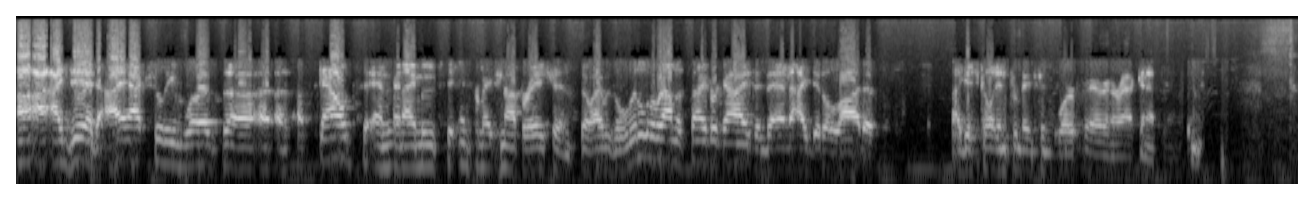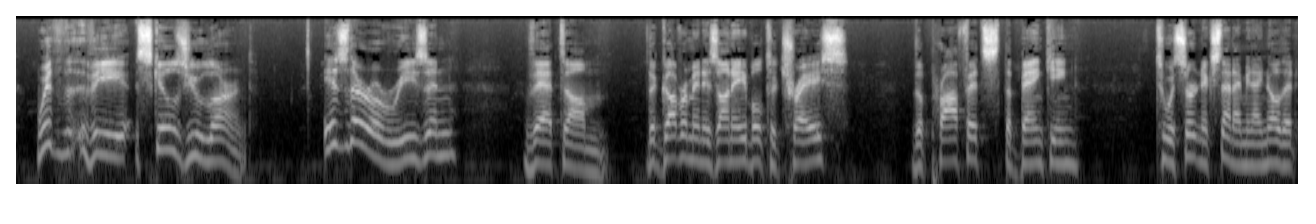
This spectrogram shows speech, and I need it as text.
Uh, I did. I actually was uh, a, a scout, and then I moved to information operations. So I was a little around the cyber guys, and then I did a lot of, I guess you call it information warfare in Iraq and Afghanistan. With the skills you learned, is there a reason that um, the government is unable to trace the profits, the banking, to a certain extent? I mean, I know that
